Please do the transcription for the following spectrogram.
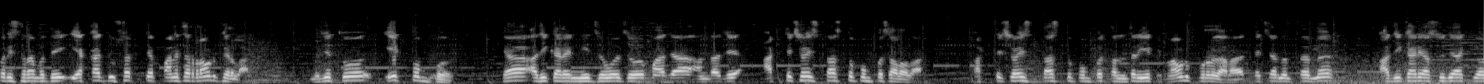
परिसरामध्ये एका दिवसात त्या पाण्याचा राऊंड फिरला. म्हणजे तो एक पंप त्या अधिकाऱ्यांनी जवळजवळ माझ्या अंदाजे अठ्ठेचाळीस तास तो पंप चालवला. अठ्ठेचाळीस तास तो पंप चालल्यानंतर एक राऊंड पूर्ण झाला. त्याच्यानंतर अधिकारी असू द्या किंवा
